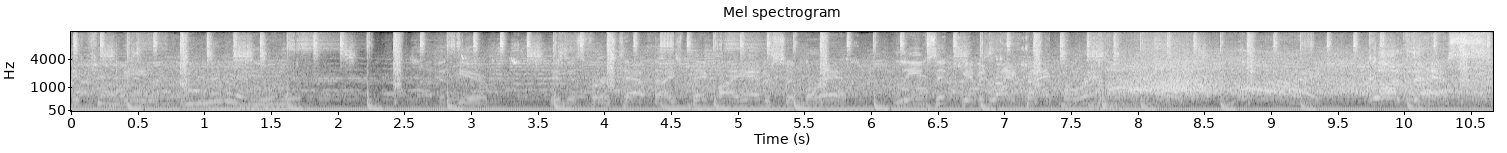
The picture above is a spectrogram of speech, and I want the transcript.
It shouldn't be. You remember that movie? 11 here in this first half. Nice pick by Anderson. Morant leaves it, give it right back. Morant. Oh, my goodness!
